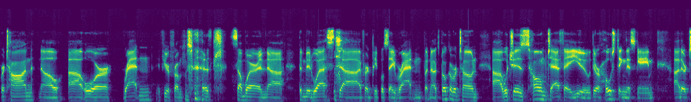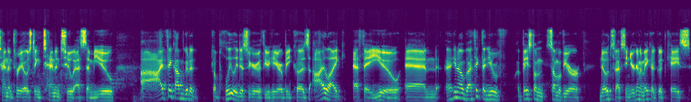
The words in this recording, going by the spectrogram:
Raton, no, uh, or Raton if you're from somewhere in uh, the Midwest. Uh, I've heard people say Raton, but no, it's Boca Raton, uh, which is home to FAU. They're hosting this game. Uh, they're 10 and 3, hosting 10 and 2 SMU. Uh, I think I'm going to completely disagree with you here because I like FAU, and uh, you know I think that you've based on some of your notes that I've seen, you're going to make a good case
